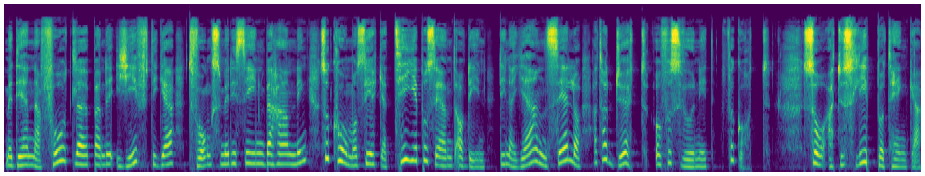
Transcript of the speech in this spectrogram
med denna fortlöpande giftiga tvångsmedicinbehandling så kommer cirka 10% av din, dina hjärnceller att ha dött och försvunnit för gott. Så att du slipper tänka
